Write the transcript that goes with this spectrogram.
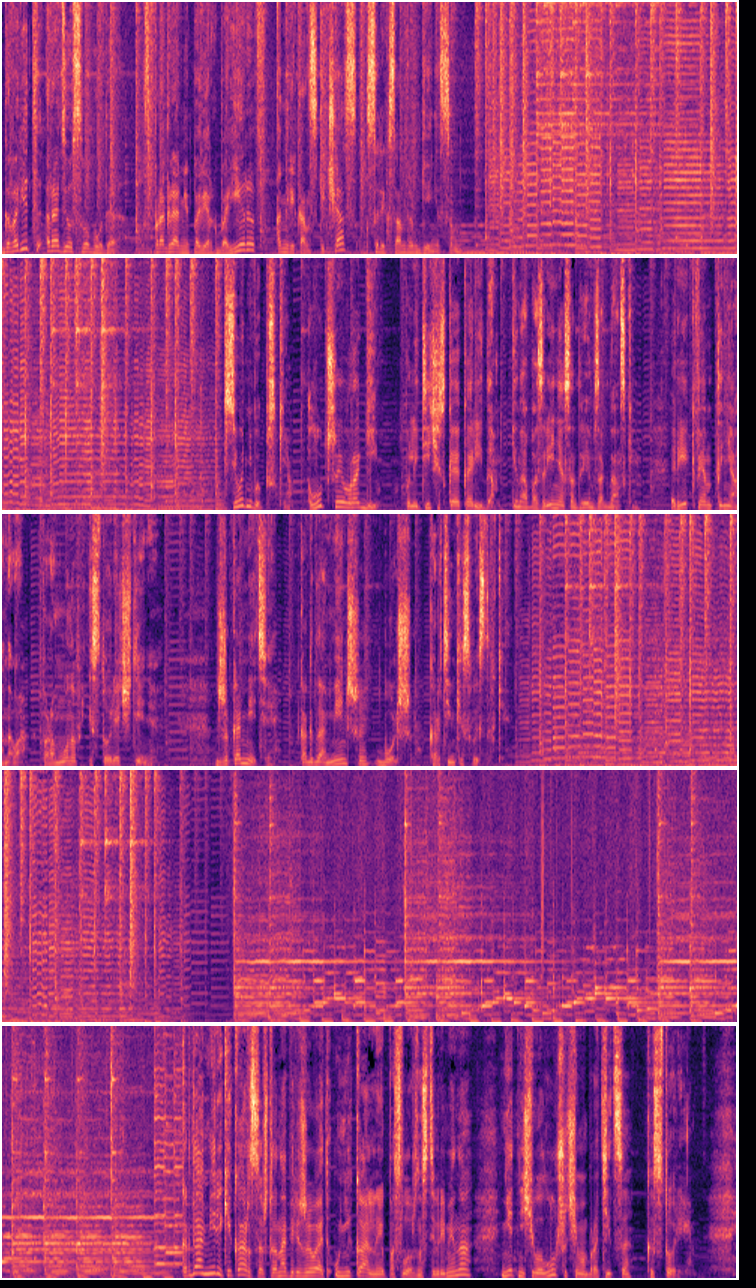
Говорит Радио Свобода. В программе «Поверх барьеров» «Американский час» с Александром Генисом. Сегодня в выпуске. Лучшие враги. Политическая корида. Кинообозрение с Андреем Загданским. Реквием Тынянова. Парамонов. История чтения. Джакомети. Когда меньше, больше. Картинки с выставки. Когда Америке кажется, что она переживает уникальные по сложности времена, нет ничего лучше, чем обратиться к истории.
